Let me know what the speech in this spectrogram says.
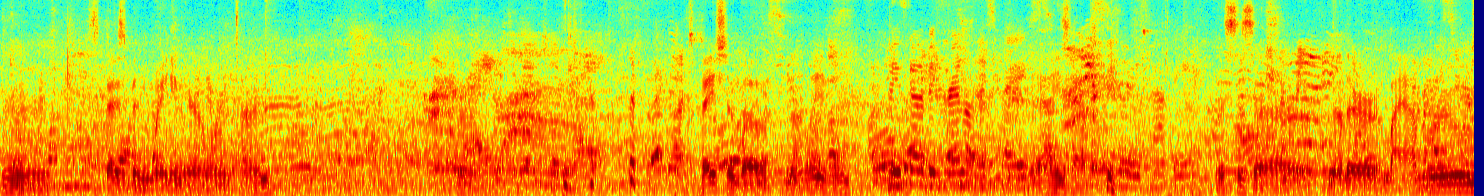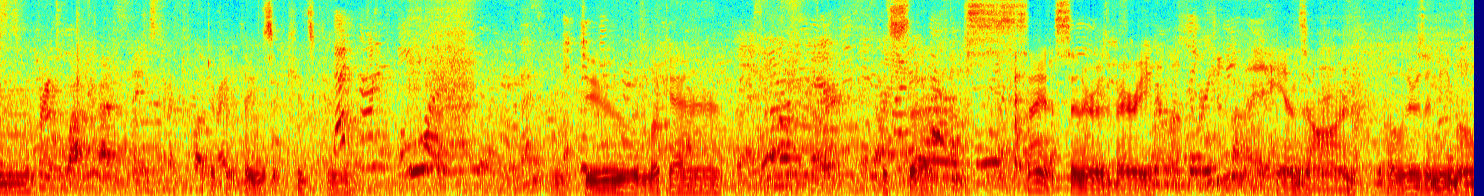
Hmm, This guy's been waiting here a long time. Hmm. He's patient though, not leaving. He's got a big grin on his face. Yeah, he's happy. He's happy. This is uh, another lab room. Different things that kids can do and look at. This uh, science center is very hands-on. Oh, there's a Nemo.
